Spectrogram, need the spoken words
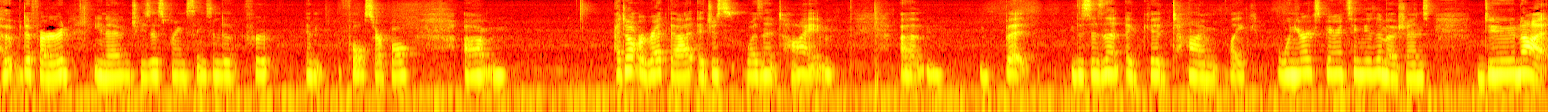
hope deferred. You know, Jesus brings things into fruit in full circle. Um, I don't regret that. It just wasn't time. Um, but this isn't a good time. Like when you're experiencing these emotions, do not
